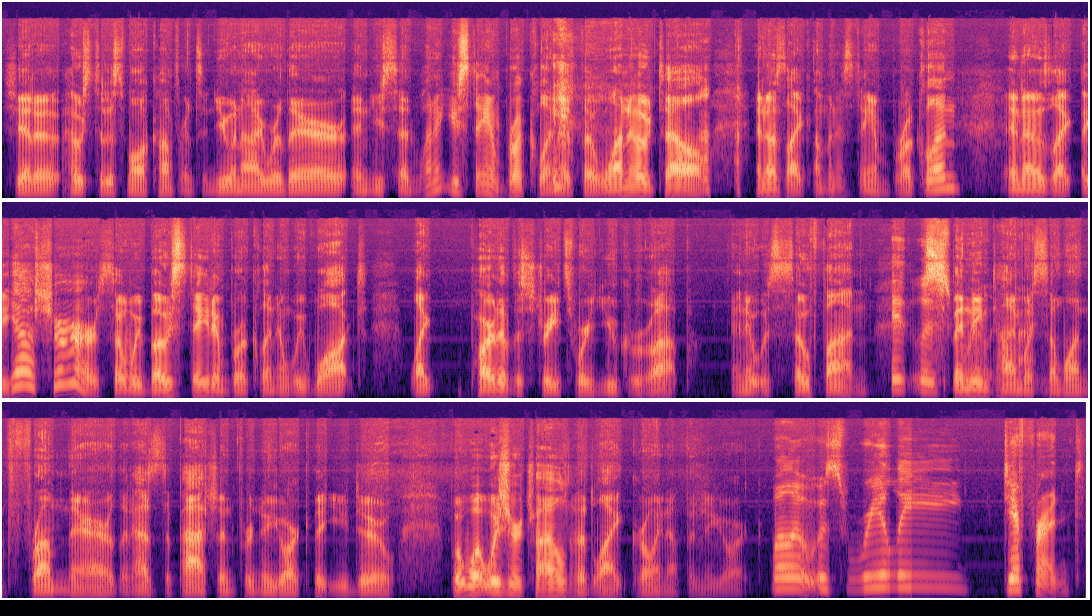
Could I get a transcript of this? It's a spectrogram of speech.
she had a hosted a small conference, and you and I were there. And you said, "Why don't you stay in Brooklyn at the one hotel?" And I was like, "I'm going to stay in Brooklyn." And I was like, "Yeah, sure." So we both stayed in Brooklyn, and we walked like part of the streets where you grew up, and it was so fun It was spending really time with someone from there that has the passion for New York that you do. But what was your childhood like growing up in New York? Well, it was really different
